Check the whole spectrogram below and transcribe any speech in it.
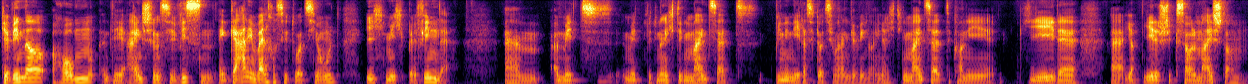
Gewinner haben die Einstellung, sie wissen, egal in welcher Situation ich mich befinde, ähm, mit, mit, mit dem richtigen Mindset bin ich in jeder Situation ein Gewinner. In dem richtigen Mindset kann ich jede, äh, ja, jedes Schicksal meistern.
